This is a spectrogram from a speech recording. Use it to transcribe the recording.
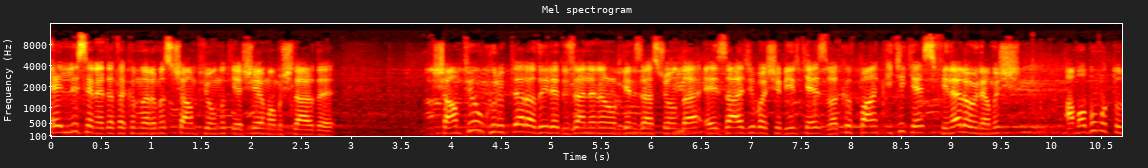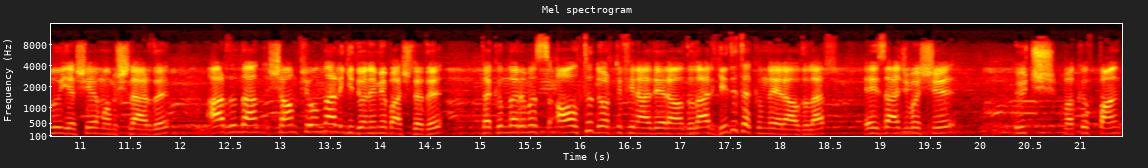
50 senede takımlarımız şampiyonluk yaşayamamışlardı. Şampiyon Kulüpler adıyla düzenlenen organizasyonda Eczacıbaşı bir kez, Vakıfbank iki kez final oynamış ama bu mutluluğu yaşayamamışlardı. Ardından Şampiyonlar Ligi dönemi başladı. Takımlarımız 6 dörtlü finalde yer aldılar, 7 takımda yer aldılar. Eczacıbaşı 3, Vakıfbank,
